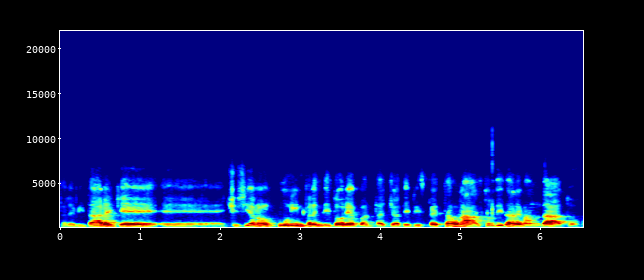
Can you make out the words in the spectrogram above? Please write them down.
per evitare che eh, ci siano alcuni imprenditori avvantaggiati rispetto a un altro, di dare mandato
